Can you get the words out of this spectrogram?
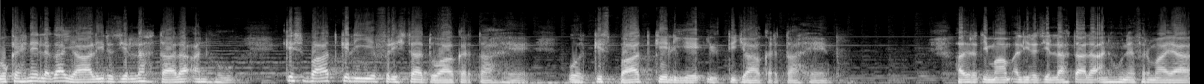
وہ کہنے لگا، یا علی رضی اللہ تعالیٰ عنہ، کس بات کے لیے فرشتہ دعا کرتا ہے اور کس بات کے لیے التجا کرتا ہے؟ حضرت امام علی رضی اللہ تعالیٰ عنہ نے فرمایا،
